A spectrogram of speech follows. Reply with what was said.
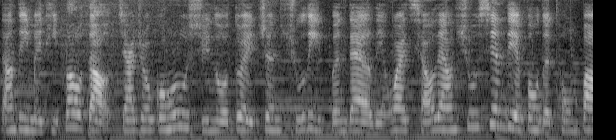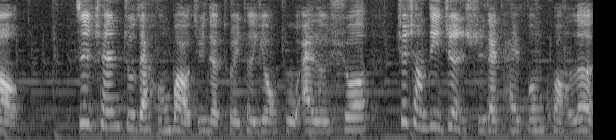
当地媒体报道，加州公路巡逻队正处理芬戴尔连外桥梁出现裂缝的通报。自称住在红堡郡的推特用户艾乐说：“这场地震实在太疯狂了，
